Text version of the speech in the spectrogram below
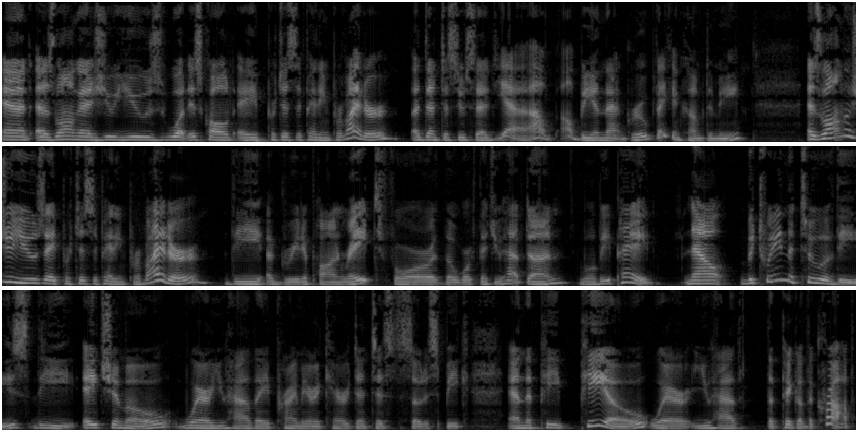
and as long as you use what is called a participating provider, a dentist who said, yeah, I'll, I'll be in that group, they can come to me. As long as you use a participating provider, the agreed upon rate for the work that you have done will be paid. Now, between the two of these, the HMO, where you have a primary care dentist, so to speak, and the PPO, where you have the pick of the crop,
